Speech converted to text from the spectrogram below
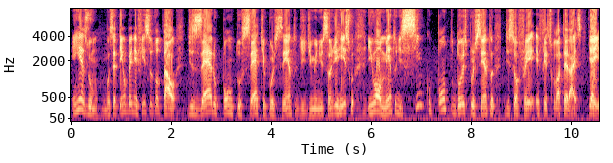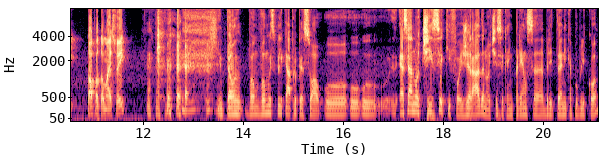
Em resumo, você tem um benefício total de 0,7% de diminuição de risco e um aumento de 5,2% de sofrer efeitos colaterais. E aí, Topa tomar isso aí? então, vamos, vamos explicar para o pessoal. essa é a notícia que foi gerada, a notícia que a imprensa britânica publicou.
